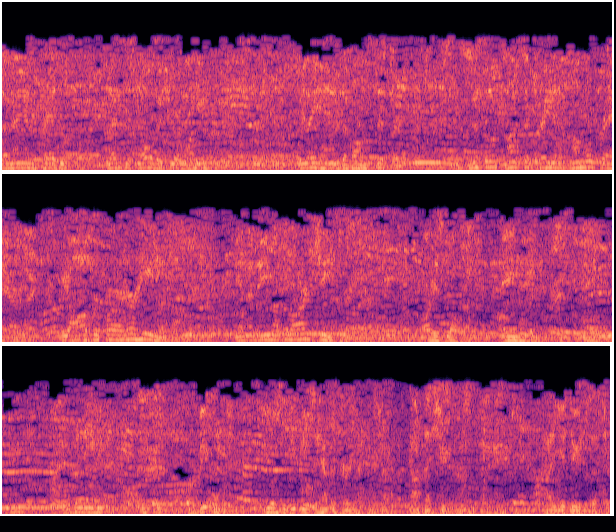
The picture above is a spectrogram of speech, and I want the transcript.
the man present lets us know that you're the healer. We lay hands upon sister. In this little consecrated, humble prayer, we offer for her healing. In the name of the Lord Jesus, for His glory. Amen. Amen. I believe it. Will be over. Yours will be easy. Have it hurry back. God bless you. How do you do, sister?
